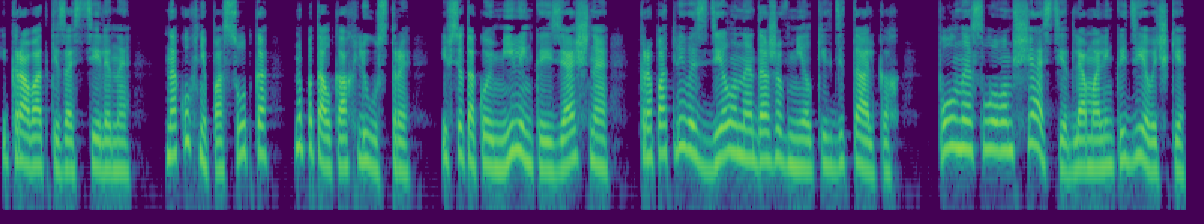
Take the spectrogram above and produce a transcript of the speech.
и кроватки застелены. На кухне посудка, на потолках люстры. И все такое миленькое, изящное, кропотливо сделанное даже в мелких детальках. Полное словом счастье для маленькой девочки.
